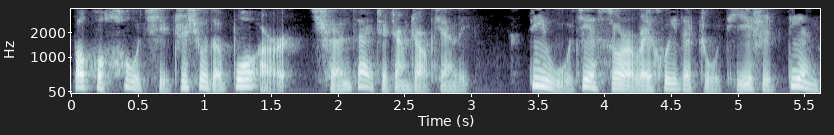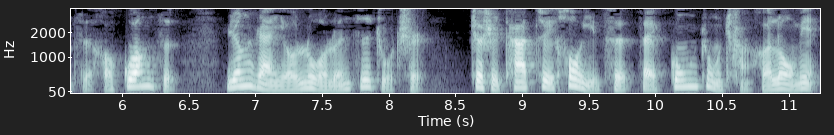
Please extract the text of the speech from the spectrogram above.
包括后起之秀的波尔，全在这张照片里。第五届索尔维会议的主题是电子和光子，仍然由洛伦兹主持。这是他最后一次在公众场合露面。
